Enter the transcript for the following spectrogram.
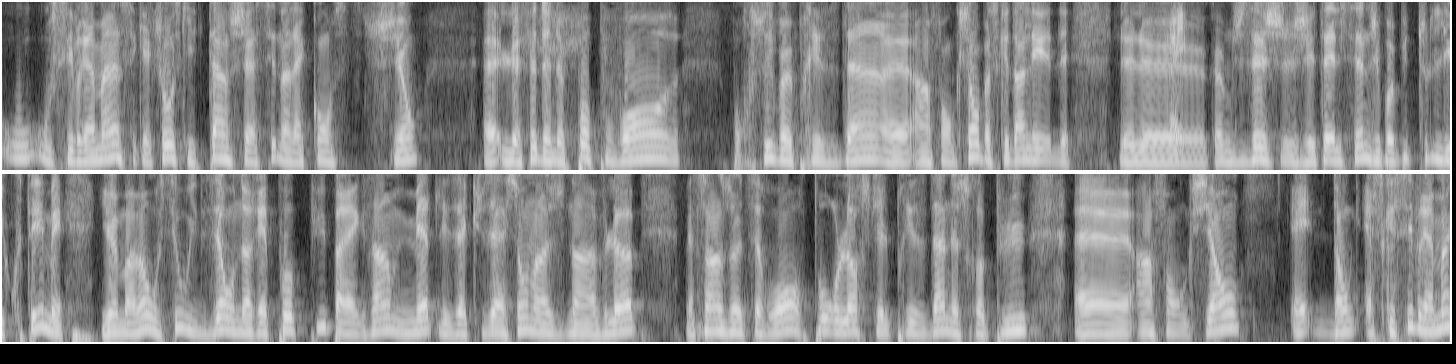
ou, ou c'est vraiment c'est quelque chose qui est enchâssé dans la Constitution? Euh, le fait de ne pas pouvoir poursuivre un président euh, en fonction parce que dans les le, comme je disais j'étais à l'ICN j'ai pas pu tout l'écouter mais il y a un moment aussi où il disait on n'aurait pas pu par exemple mettre les accusations dans une enveloppe mettre ça dans un tiroir pour lorsque le président ne sera plus euh, en fonction. Et donc est-ce que c'est vraiment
